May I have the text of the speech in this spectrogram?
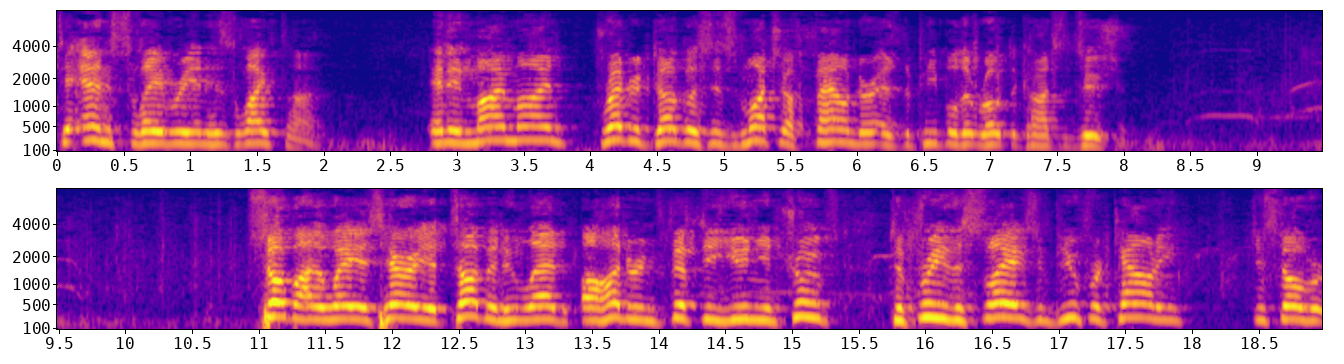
to end slavery in his lifetime. And in my mind, Frederick Douglass is much a founder as the people that wrote the Constitution. So, by the way, is Harriet Tubman, who led 150 Union troops to free the slaves in Beaufort County, just over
